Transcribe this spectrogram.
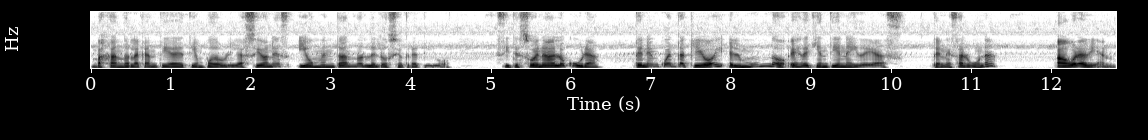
bajando la cantidad de tiempo de obligaciones y aumentando el del ocio creativo. Si te suena a locura, ten en cuenta que hoy el mundo es de quien tiene ideas. ¿Tenés alguna? Ahora bien,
